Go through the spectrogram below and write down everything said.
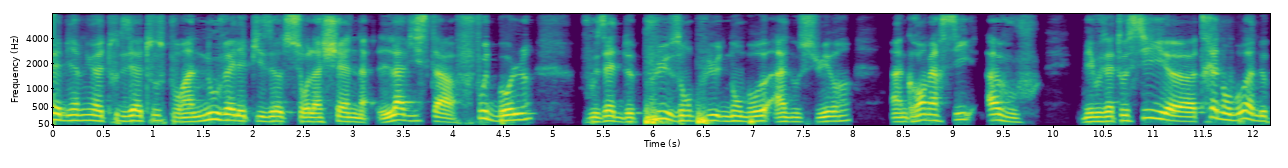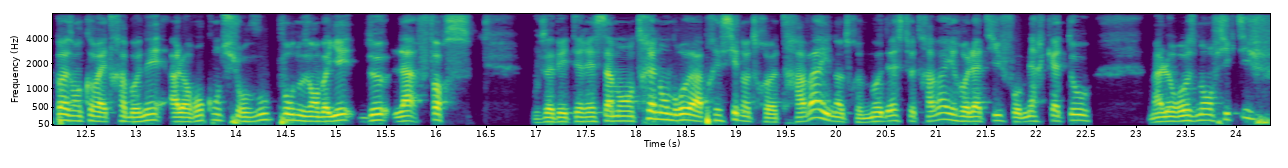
et bienvenue à toutes et à tous pour un nouvel épisode sur la chaîne La Vista Football. Vous êtes de plus en plus nombreux à nous suivre. Un grand merci à vous. Mais vous êtes aussi euh, très nombreux à ne pas encore être abonnés, alors on compte sur vous pour nous envoyer de la force. Vous avez été récemment très nombreux à apprécier notre travail, notre modeste travail relatif au mercato malheureusement fictif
